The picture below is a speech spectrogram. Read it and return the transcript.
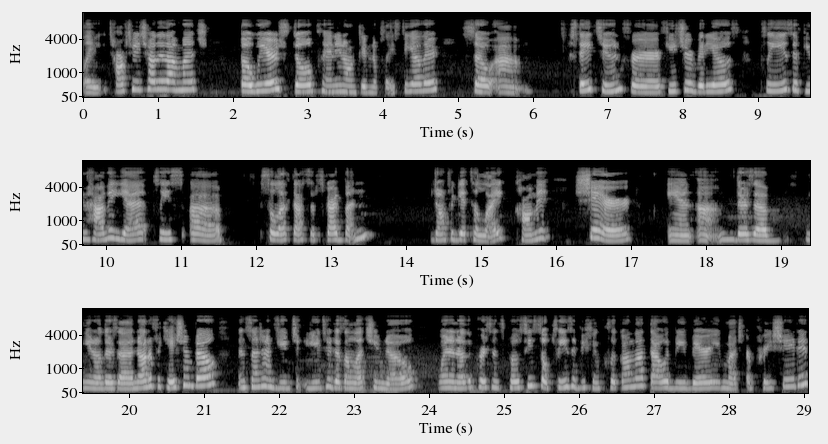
like talk to each other that much, but we are still planning on getting a place together. So um stay tuned for future videos. Please, if you haven't yet, please uh select that subscribe button. Don't forget to like, comment, share, and um there's a you know, there's a notification bell, and sometimes YouTube, YouTube doesn't let you know when another person's posting. So please, if you can click on that, that would be very much appreciated.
